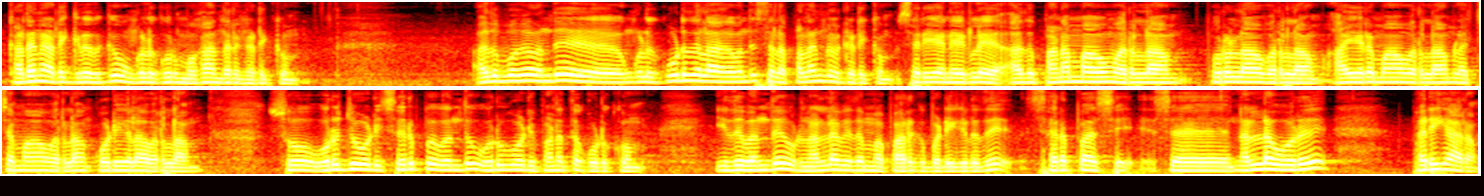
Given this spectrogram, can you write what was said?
கடன் அடைக்கிறதுக்கு உங்களுக்கு ஒரு முகாந்திரம் கிடைக்கும். அதுபோக வந்து உங்களுக்கு கூடுதலாக வந்து சில பலன்கள் கிடைக்கும். சரியா நேர்களே? அது பணமாகவும் வரலாம் பொருளாக வரலாம் ஆயிரமாக வரலாம் லட்சமாக வரலாம் கோடிகளாக வரலாம். ஸோ ஒரு ஜோடி செருப்பு வந்து ஒரு கோடி பணத்தை கொடுக்கும். இது வந்து ஒரு நல்ல விதமாக பார்க்கப்படுகிறது. சிறப்பாக செ- நல்ல ஒரு பரிகாரம்.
